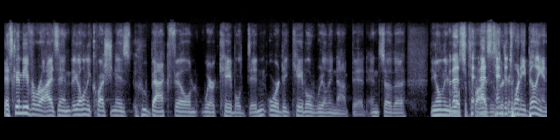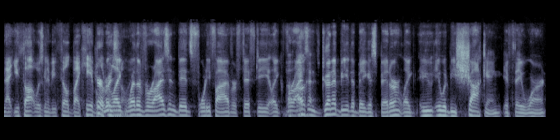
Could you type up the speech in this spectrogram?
It's going to be Verizon. The only question is who backfilled where cable didn't, or did cable really not bid? And so the the only But real that's, surprise that's is 10 to gonna- 20 billion that you thought was going to be filled by cable. Sure, but like whether Verizon bids 45 or 50, like Oh, okay. Verizon's going to be the biggest bidder. Like it, it would be shocking if they weren't.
